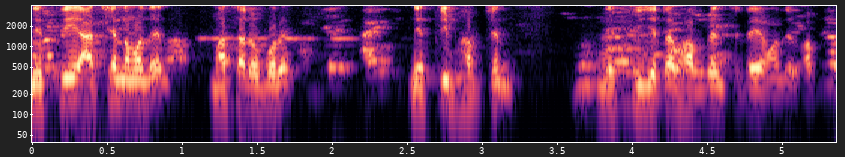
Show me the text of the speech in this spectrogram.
নেত্রী আছেন আমাদের মাথার উপরে। নেত্রী ভাবছেন? নেত্রী যেটা ভাববেন সেটাই আমাদের ভাবনা।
